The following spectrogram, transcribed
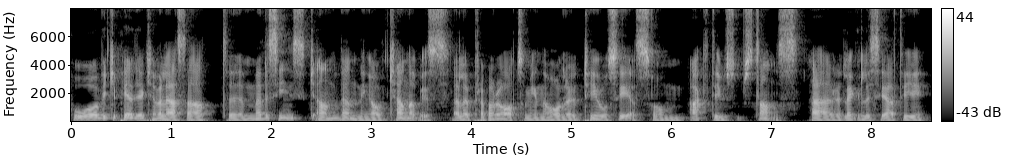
På Wikipedia kan vi läsa att eh, medicinsk användning av cannabis eller preparat som innehåller THC som aktiv substans är legaliserat i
